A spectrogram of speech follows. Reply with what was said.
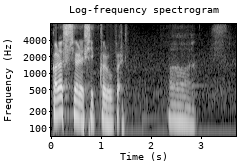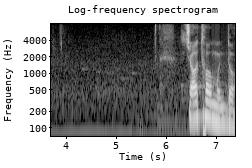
કળશ ચડે શિખર ઉપર. હા. ચોથો મુદ્દો.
